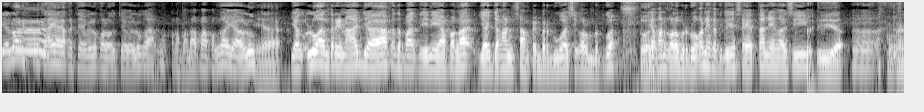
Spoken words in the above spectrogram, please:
ya lu harus percaya lah ke cewek lu kalau cewek lu nggak nggak kenapa-napa apa enggak ya lu Iya. ya lu anterin aja ke tempat ini apa enggak ya jangan sampai berdua sih kalau menurut gua ya kan kalau berdua kan yang ketiganya setan ya nggak sih Iya. Eh,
